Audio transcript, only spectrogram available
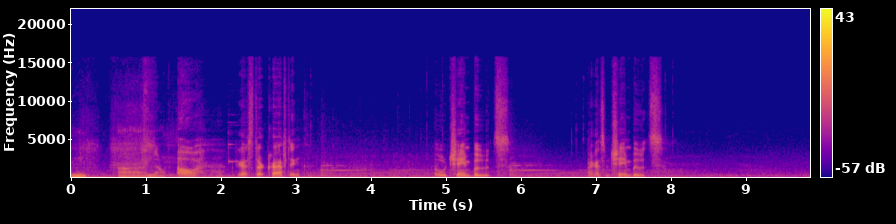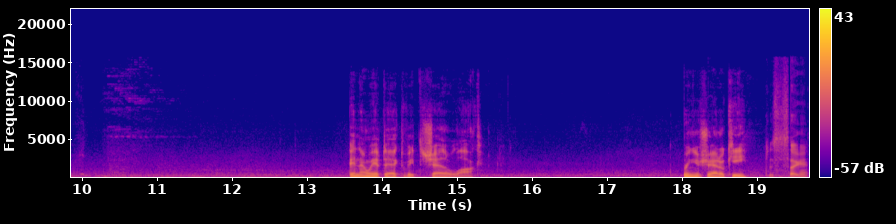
Uh, no. Oh, I gotta start crafting. Oh, chain boots. I got some chain boots. Okay, now we have to activate the shadow lock. Bring your shadow key. Just a second.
